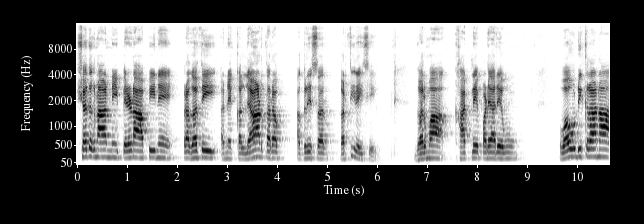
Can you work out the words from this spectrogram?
સદજ્ઞાનની પ્રેરણા આપીને પ્રગતિ અને કલ્યાણ તરફ અગ્રેસર કરતી રહી છે. ઘરમાં ખાટલે પડ્યા રહેવું, વહુ દીકરાના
